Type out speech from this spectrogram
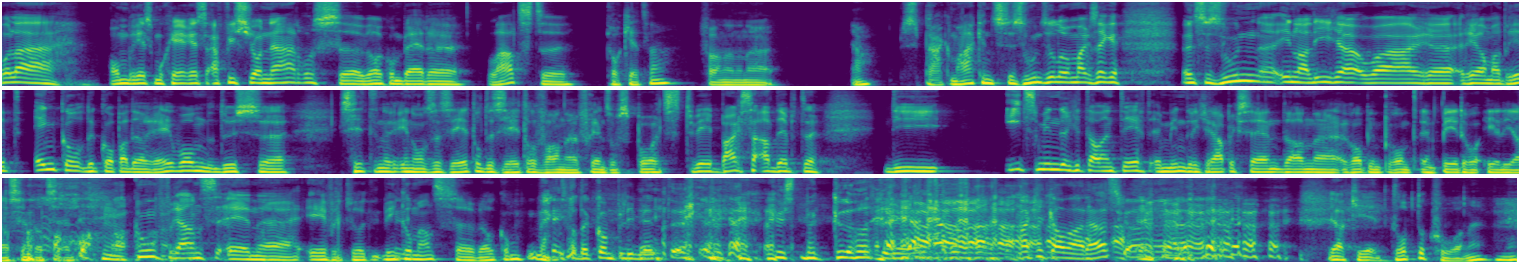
Hola, hombres, mujeres, aficionados. Uh, welkom bij de laatste croquetta van een uh, ja, spraakmakend seizoen, zullen we maar zeggen. Een seizoen uh, in La Liga waar Real Madrid enkel de Copa del Rey won. Dus zitten er in onze zetel, de zetel van Friends of Sports, twee Barça-adepten die iets minder getalenteerd en minder grappig zijn dan uh, Robin Pront en Pedro Elias. En dat zijn oh. Koen Frans en uh, Evert Winkelmans. Uh, welkom. Bedankt voor de complimenten. ik wist mijn kloten. Mag ik al naar huis gaan? ja, oké. Okay. Het klopt ook gewoon. Hè.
